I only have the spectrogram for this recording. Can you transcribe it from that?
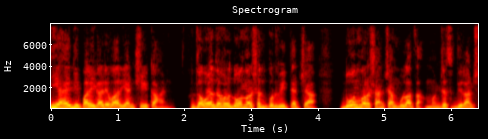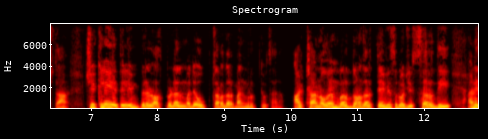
ही आहे दीपाली गाडेवार यांची कहाणी. जवळजवळ दोन वर्षांपूर्वी त्याच्या दोन वर्षांच्या मुलाचा म्हणजेच दिरांशचा चिखली येथील इम्पिरियल हॉस्पिटलमध्ये उपचारादरम्यान मृत्यू झाला. अठरा नोव्हेंबर दोन हजार तेवीस रोजी सर्दी आणि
